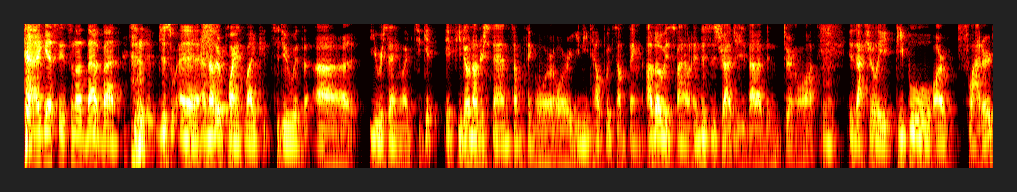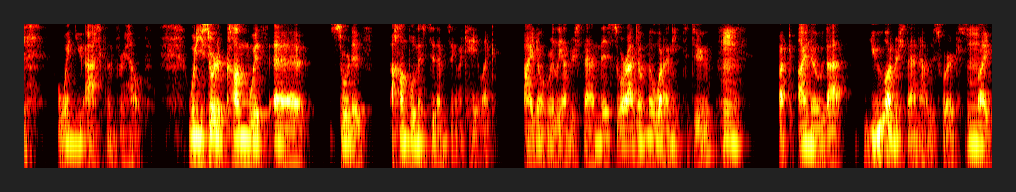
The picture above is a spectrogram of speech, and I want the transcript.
yeah I guess it's not that bad. to, just uh, another point like to do with uh you were saying like to get if you don't understand something or or you need help with something i've always found and this is a strategy that i've been doing a lot is actually people are flattered when you ask them for help when you sort of come with a sort of a humbleness to them saying like hey like i don't really understand this or i don't know what i need to do Mm. like I know that you understand how this works. Mm. Like,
